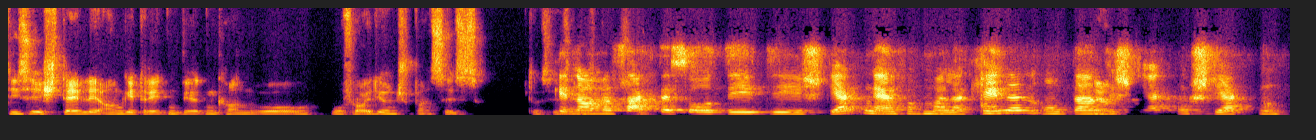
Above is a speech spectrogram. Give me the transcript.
diese Stelle angetreten werden kann, wo, wo Freude und Spaß ist. ist genau, man sagt ja so, die, die Stärken einfach mal erkennen und dann ja. die Stärken stärken.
